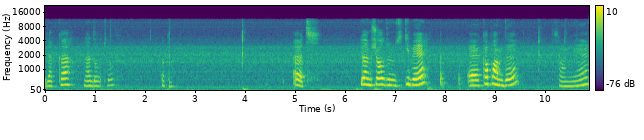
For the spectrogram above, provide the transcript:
bir dakika nerede auto? Bakın. Evet. Görmüş olduğunuz gibi e, kapandı. Bir saniye.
